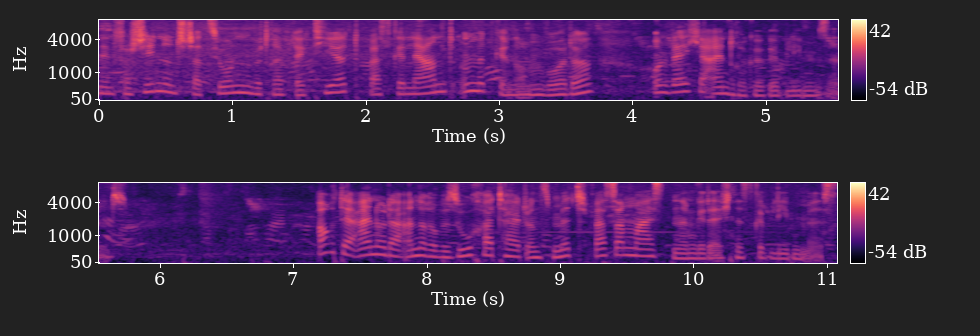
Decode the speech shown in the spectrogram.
den verschiedenen Stationen wird reflektiert, was gelernt und mitgenommen wurde und welche Eindrücke geblieben sind. Auch der ein oder andere Besucher teilt uns mit, was am meisten im Gedächtnis geblieben ist.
